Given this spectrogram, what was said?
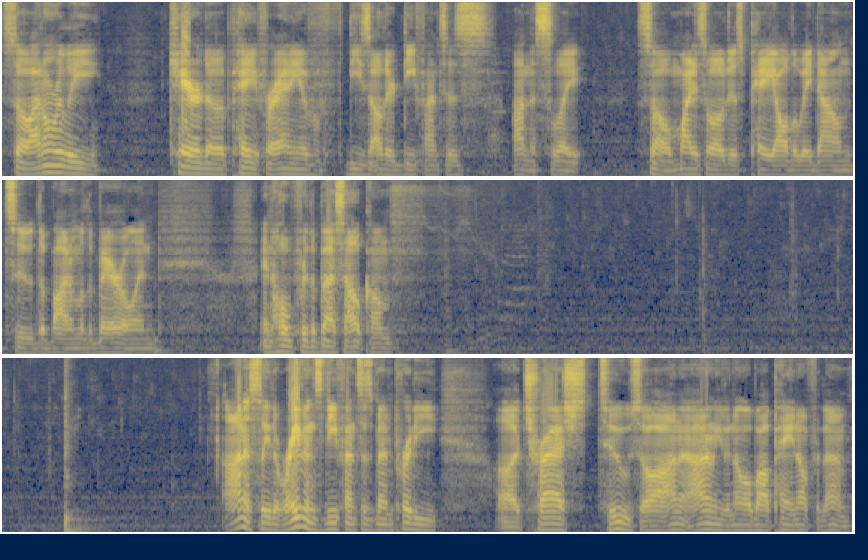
so I don't really care to pay for any of these other defenses on the slate. So might as well just pay all the way down to the bottom of the barrel and and hope for the best outcome. Honestly, the Ravens defense has been pretty uh, trash too, so I don't, I don't even know about paying up for them.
